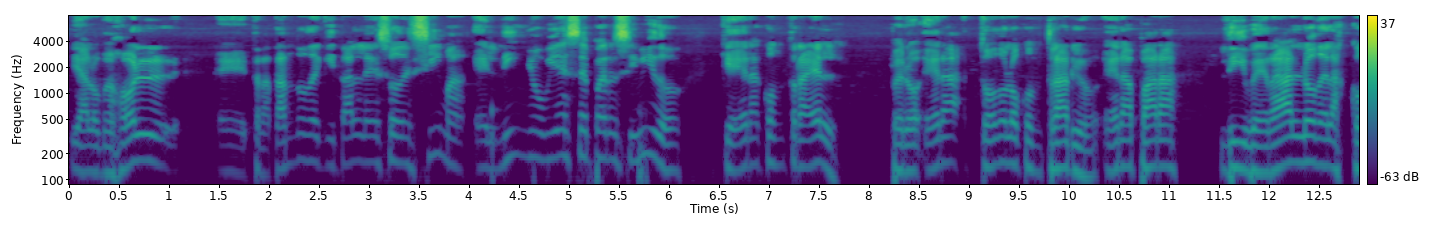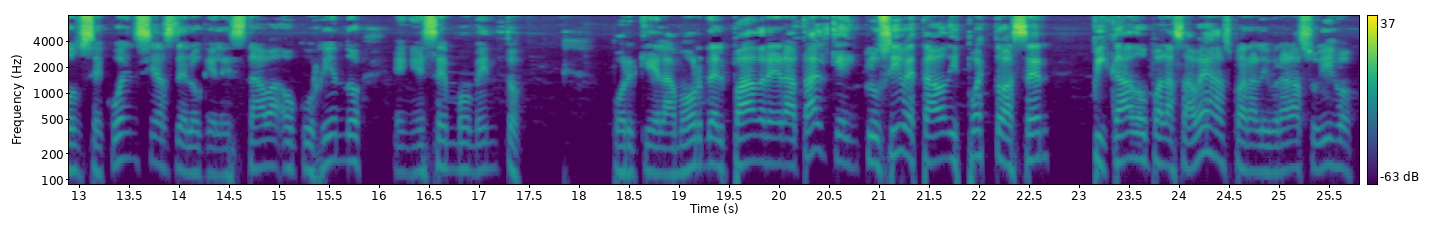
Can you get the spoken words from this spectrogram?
Y a lo mejor eh, tratando de quitarle eso de encima, el niño hubiese percibido que era contra él pero era todo lo contrario, era para liberarlo de las consecuencias de lo que le estaba ocurriendo en ese momento. Porque el amor del padre era tal que inclusive estaba dispuesto a ser picado para las abejas para librar a su hijo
